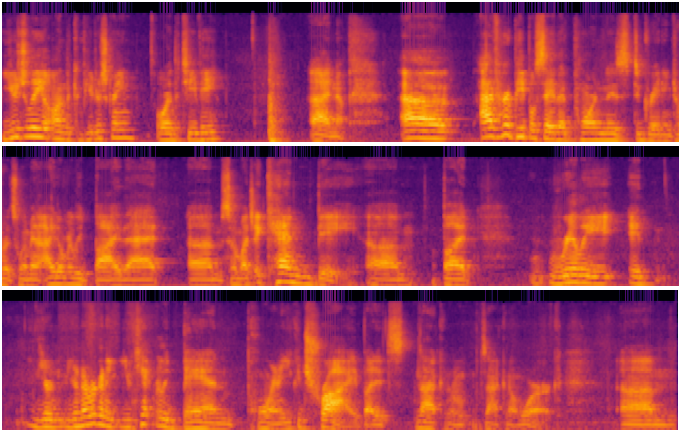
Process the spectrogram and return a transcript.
Usually on the computer screen or the TV. Uh, no. Uh, I've heard people say that porn is degrading towards women. I don't really buy that um, so much. It can be, um, but really, it you're you're never gonna you can't really ban porn. You could try, but it's not gonna it's not gonna work. Um,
